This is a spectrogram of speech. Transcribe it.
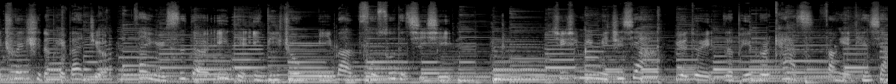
为春逝的陪伴者，在雨丝的一点一滴中弥漫复苏的气息。寻寻觅觅之下，乐队 The Paper Cats 放眼天下，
